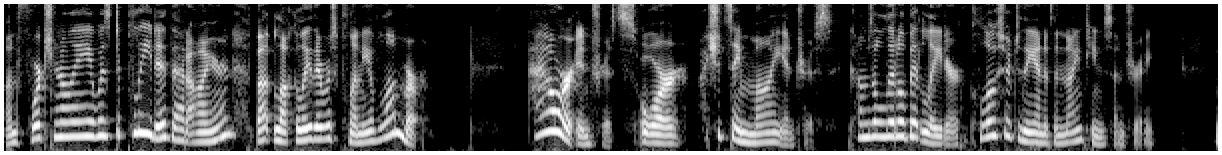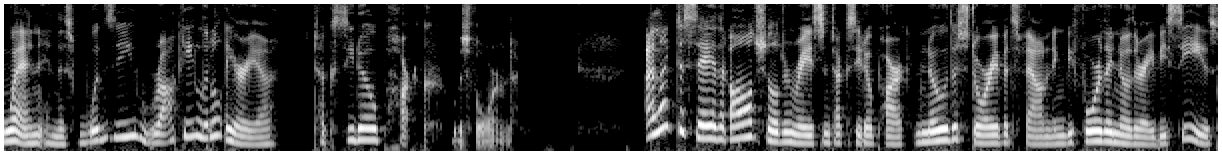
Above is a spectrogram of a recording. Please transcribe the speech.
Unfortunately, it was depleted, that iron, but luckily there was plenty of lumber. Our interests, or I should say my interest, comes a little bit later, closer to the end of the 19th century, when, in this woodsy, rocky little area, Tuxedo Park was formed. I like to say that all children raised in Tuxedo Park know the story of its founding before they know their ABCs.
